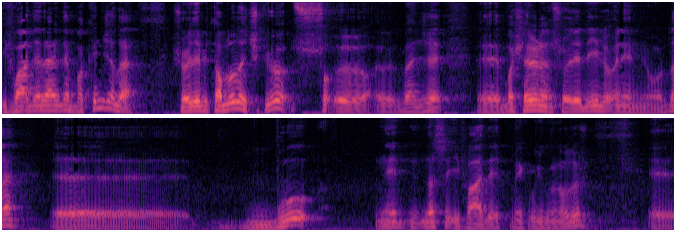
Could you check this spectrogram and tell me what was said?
ifadelerde bakınca da şöyle bir tablo da çıkıyor. So- e, e, bence e, Başarır'ın söylediği de önemli orada. E, bu ne nasıl ifade etmek uygun olur? E,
